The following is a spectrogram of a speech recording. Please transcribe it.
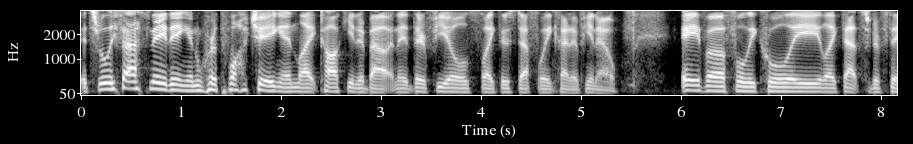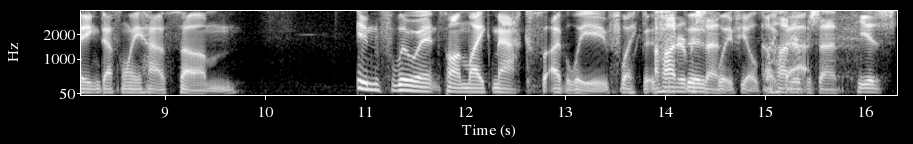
it's really fascinating and worth watching and like talking about. And it, there feels like there's definitely kind of you know Eva Fooly Cooly like that sort of thing. Definitely has some influence on like Max, I believe. Like this, hundred percent feels like hundred percent. He is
